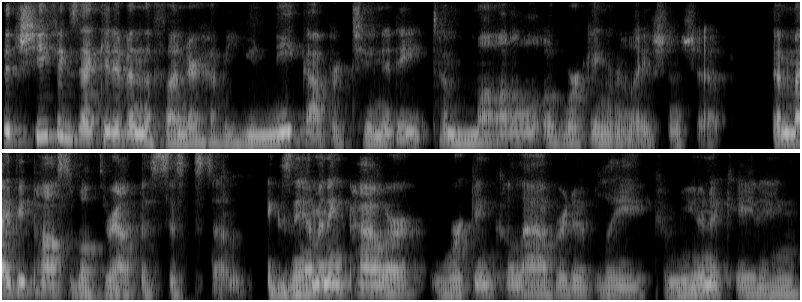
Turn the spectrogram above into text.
The chief executive and the funder have a unique opportunity to model a working relationship that might be possible throughout the system, examining power, working collaboratively, communicating,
